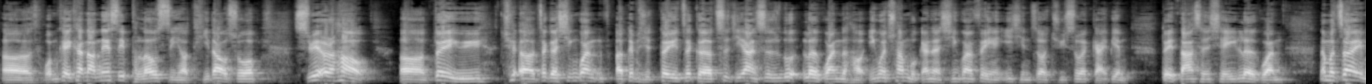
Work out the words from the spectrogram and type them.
呃，我们可以看到 Nancy Pelosi 哦提到说，十月二号，呃，对于确呃这个新冠呃，对不起，对于这个刺激案是乐乐观的哈，因为川普感染新冠肺炎疫情之后，局势会改变，对达成协议乐观。那么在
